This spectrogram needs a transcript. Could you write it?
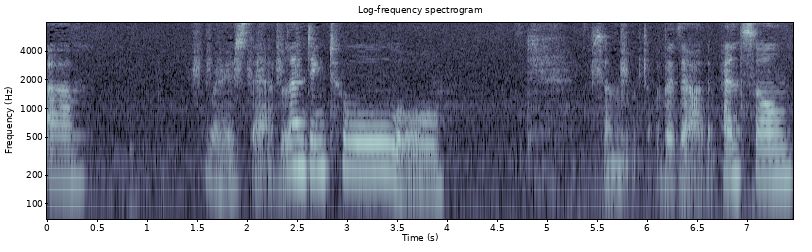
Um, where is the blending tool or some with the other pencil?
